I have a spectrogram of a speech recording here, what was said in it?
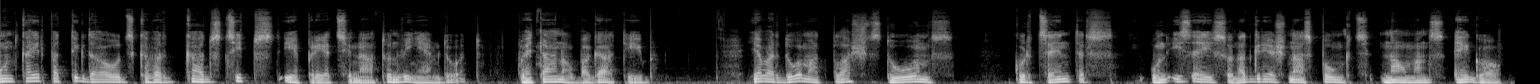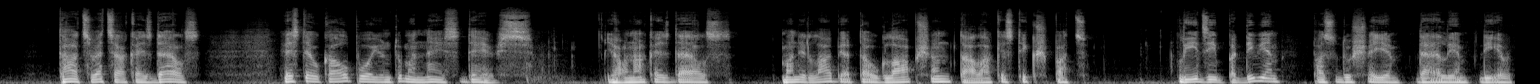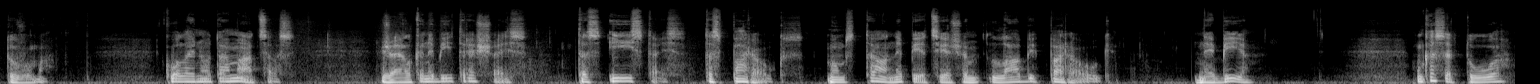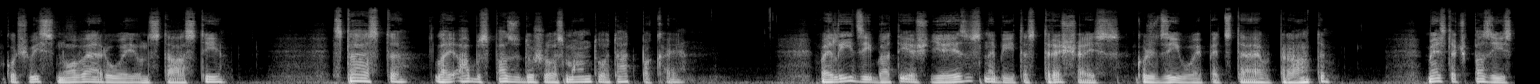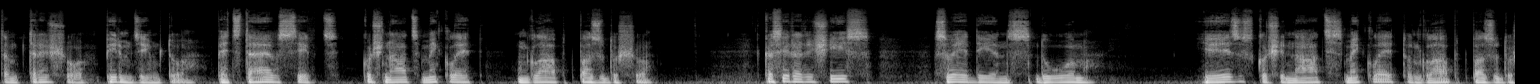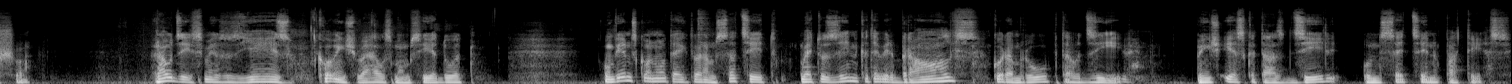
un ka ir pat tik daudz, ka var kādus citus iepriecināt un viņiem dot. Vai tā nav bagātība? Ja var domāt plašas domas, kur centrs un izējas un atgriešanās punkts nav mans ego, tāds vecākais dēls, es tev kalpoju, un tu man neesi devis. Jaunākais dēls, man ir labi ar tavu glābšanu, tālāk es tikšu pats. Līdzība par diviem pazudušajiem dēliem dieva tuvumā. Ko lai no tā mācās? Žēl, ka nebija trešais, tas īstais, tas paraugs. Mums tā nepieciešami labi paraugi. Nebija. Un kas ar to, kurš visu novēroja un stāstīja? Stāsta, lai abus pazudušos mantot atpakaļ Vai līdzībā tieši Jēzus nebija tas trešais, kurš dzīvoja pēc tēva prāta? Mēs taču pazīstam trešo, pirmdzimto, pēc tēva sirds, kurš nāca meklēt un glābt pazudušo. Kas ir arī šīs svētdienas doma? Jēzus, kurš ir nācis meklēt un glābt pazudušo. Raudzīsimies uz Jēzu, ko viņš vēlas mums iedot, Un viens, ko noteikti varam sacīt, vai tu zini, ka tev ir brālis, kuram rūp tava dzīve? Viņš ieskatās dziļi un secina patiesi,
